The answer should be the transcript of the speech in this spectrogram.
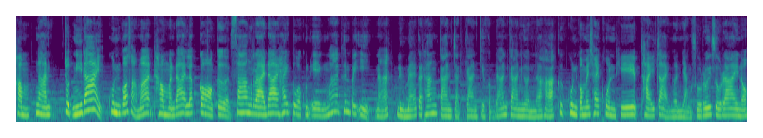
ทำงาน จุดนี้ได้คุณก็สามารถทำมันได้และก่อเกิดสร้างรายได้ให้ตัวคุณเองมากขึ้นไปอีกนะ หรือแม้กระทั่งการจัดการเกี่ยวกับด้านการเงินนะคะ คือคุณก็ไม่ใช่คนที่ใช้จ่ายเงินอย่างสุรุ่ยสุร่ายเนาะ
